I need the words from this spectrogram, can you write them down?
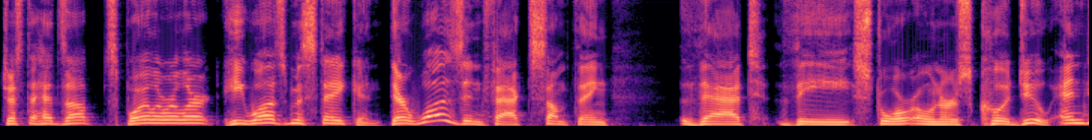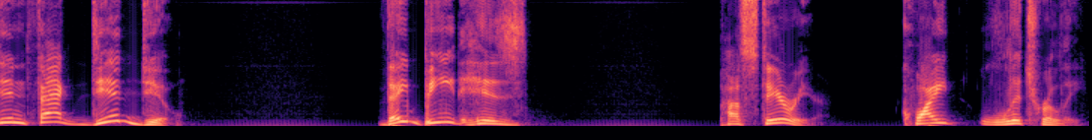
Just a heads up, spoiler alert, he was mistaken. There was, in fact, something that the store owners could do, and in fact did do. They beat his posterior, quite literally,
